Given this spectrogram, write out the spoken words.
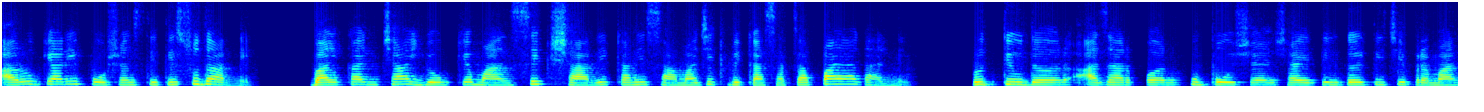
आरोग्य आणि पोषण स्थिती सुधारणे. बालकांच्या योग्य मानसिक शारीरिक आणि सामाजिक विकासाचा पाया घालणे. मृत्यूदर आजारपण कुपोषण शाळेतील गळतीचे प्रमाण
